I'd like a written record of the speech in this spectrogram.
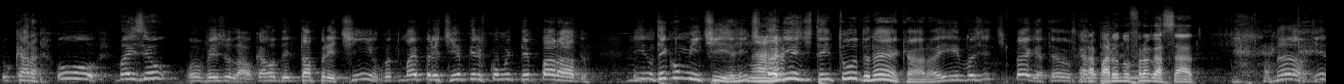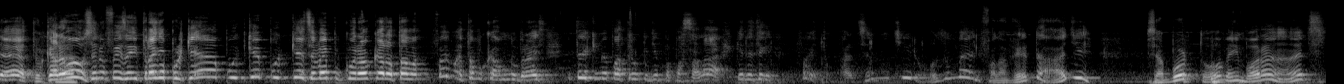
o cara... Oh, mas eu... eu vejo lá, o carro dele tá pretinho, quanto mais pretinho é porque ele ficou muito tempo parado. E não tem como mentir. A gente uhum. tá ali, a gente tem tudo, né, cara? Aí a gente pega até... O cara, cara parou no frango assado. Não, direto. O cara, oh, você não fez a entrega por quê? Ah, por quê? Por quê? Você vai procurar, o cara tava. Foi, mas tava o carro no Braz. Então é que meu patrão pediu pra passar lá. Que Falei, então para de ser mentiroso, velho. Fala a verdade. Você abortou, vem embora antes.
